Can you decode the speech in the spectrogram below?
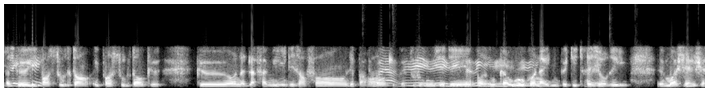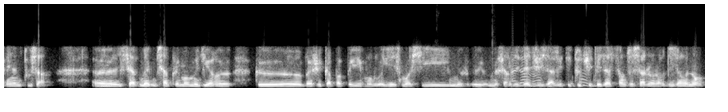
Parce qu'ils pensent tout le temps, ils pensent tout le temps que qu'on a de la famille, des enfants, des parents qui peuvent toujours nous aider bah au cas où, ou qu'on a une petite trésorerie. Euh, moi, j'ai rien de tout ça. Euh, ils savent même simplement me dire euh, que bah, j'ai qu'à pas payer mon loyer ce mois-ci, me, me, faire ah des dettes. Je les ai arrêtés tout de suite les assistantes sociales en leur disant non,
